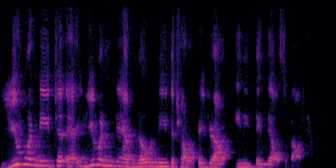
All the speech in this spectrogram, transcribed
you wouldn't need to. You wouldn't have no need to try to figure out anything else about him,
